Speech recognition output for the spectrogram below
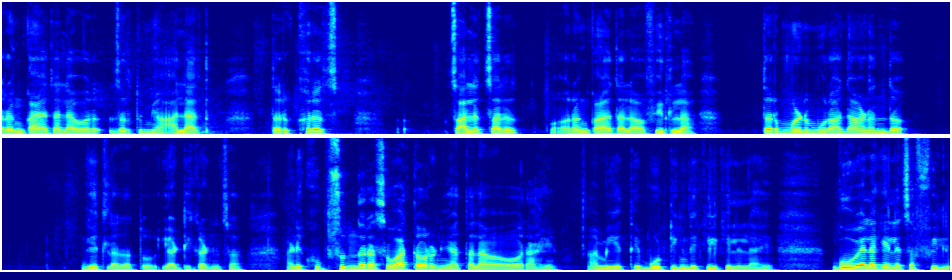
रंकाळा तलावावर जर तुम्ही आलात तर खरंच चालत चालत रंकाळा तलाव फिरला. तर मनमुराद आनंद घेतला जातो या ठिकाणचा. आणि खूप सुंदर असं वातावरण या तलावावर आहे. आम्ही येथे बोटिंग देखील केलेलं आहे. गोव्याला गेल्याचा फील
